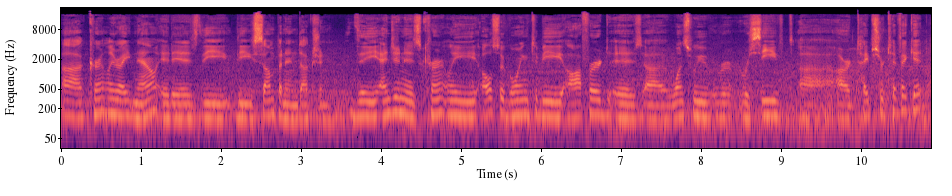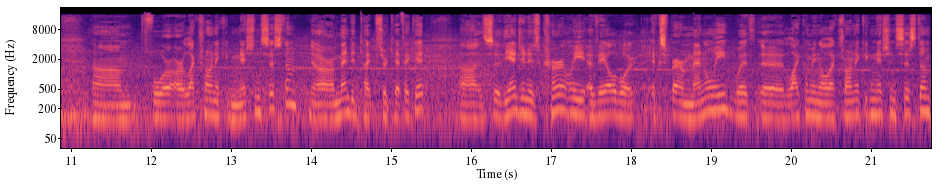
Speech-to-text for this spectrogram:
Uh, currently, right now, it is the, the sump and induction the engine is currently also going to be offered is uh, once we re- received uh, our type certificate um, for our electronic ignition system, our amended type certificate. Uh, so the engine is currently available experimentally with a Lycoming electronic ignition system,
